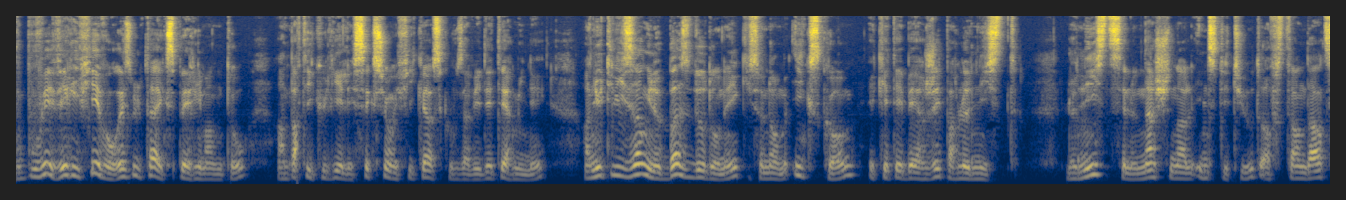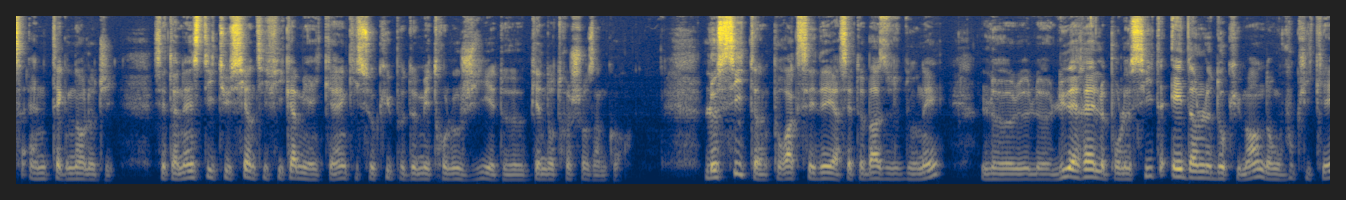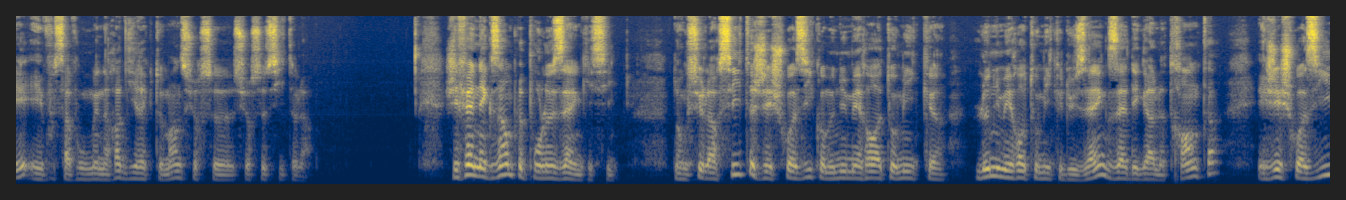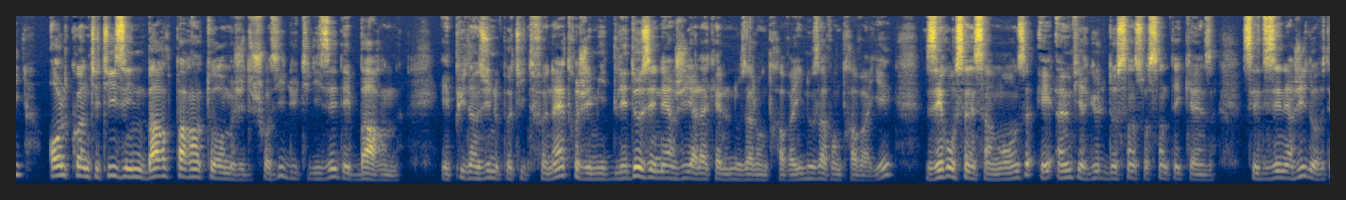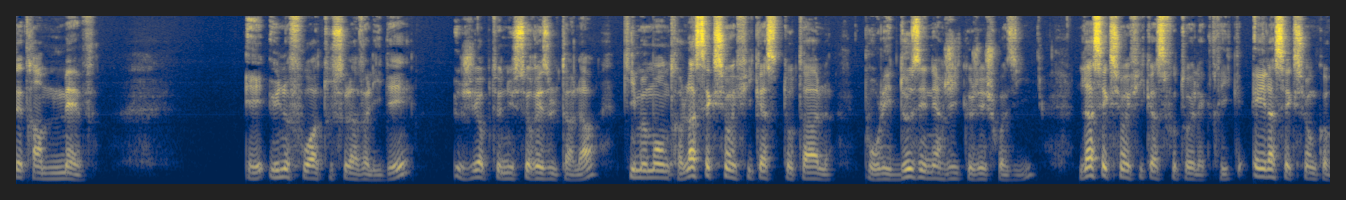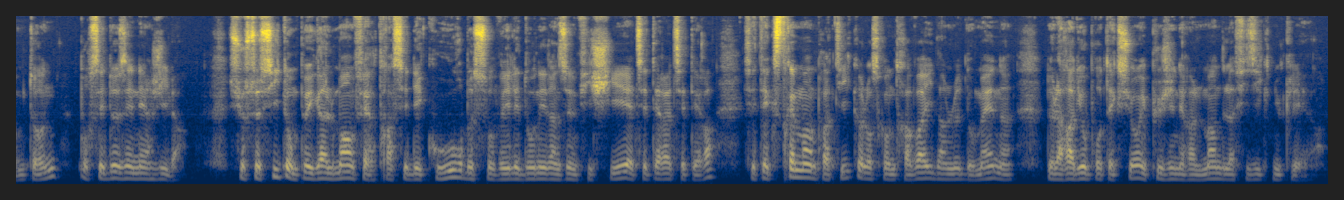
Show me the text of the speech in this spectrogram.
Vous pouvez vérifier vos résultats expérimentaux, en particulier les sections efficaces que vous avez déterminées, en utilisant une base de données qui se nomme XCOM et qui est hébergée par le NIST. Le NIST, c'est le National Institute of Standards and Technology. C'est un institut scientifique américain qui s'occupe de métrologie et de bien d'autres choses encore. Le site pour accéder à cette base de données, l'URL pour le site est dans le document, donc vous cliquez et ça vous mènera directement sur ce, site-là. J'ai fait un exemple pour le zinc ici. Donc sur leur site, j'ai choisi comme numéro atomique le numéro atomique du zinc, Z égale 30, et j'ai choisi All Quantities in Bar par atome. J'ai choisi d'utiliser des barnes. Et puis dans une petite fenêtre, j'ai mis les deux énergies à laquelle nous allons travailler, nous avons travaillé, 0,511 et 1,275. Ces énergies doivent être en MEV. Et une fois tout cela validé, j'ai obtenu ce résultat-là, qui me montre la section efficace totale pour les deux énergies que j'ai choisies, la section efficace photoélectrique et la section Compton pour ces deux énergies-là. Sur ce site, on peut également faire tracer des courbes, sauver les données dans un fichier, etc. etc. C'est extrêmement pratique lorsqu'on travaille dans le domaine de la radioprotection et plus généralement de la physique nucléaire.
